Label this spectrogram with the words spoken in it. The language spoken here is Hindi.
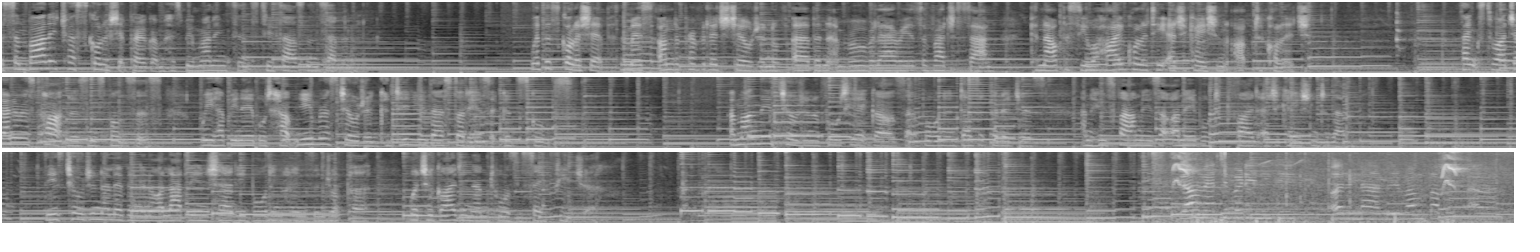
The Sambali Trust Scholarship Programme has been running since 2007. With the scholarship, the most underprivileged children of urban and rural areas of Rajasthan can now pursue a high quality education up to college. Thanks to our generous partners and sponsors, we have been able to help numerous children continue their studies at good schools. Among these children are 48 girls that are born in desert villages and whose families are unable to provide education to them. These children are living in our Ladley and Shirley boarding homes in Jodhpur, which are guiding them towards a safe future. गांव में अच्छी पढ़ी नहीं थी और ना मेरे मम्मी पापा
